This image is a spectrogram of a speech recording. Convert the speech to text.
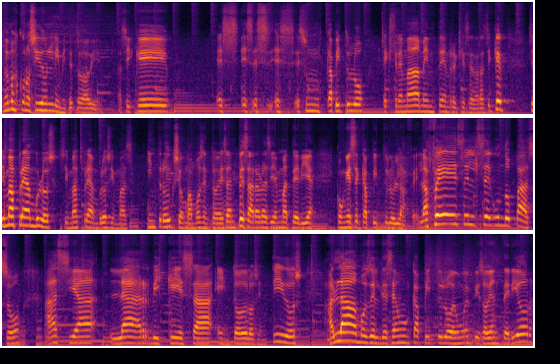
no hemos conocido un límite todavía. Así que es, es, un capítulo extremadamente enriquecedor. Así que, sin más preámbulos, sin más preámbulos, sin más introducción, vamos entonces a empezar ahora sí en materia con ese capítulo La Fe. La fe es el segundo paso hacia la riqueza en todos los sentidos. Hablábamos del deseo en un capítulo, en un episodio anterior.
